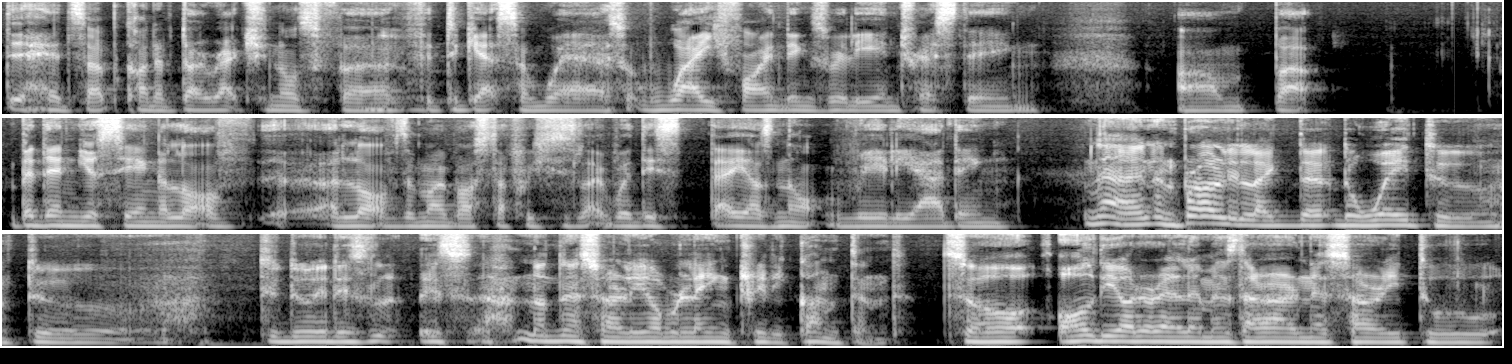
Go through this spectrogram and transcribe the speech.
the heads up kind of directionals for, for to get somewhere. Sort of wayfinding's really interesting. Um, but but then you're seeing a lot of a lot of the mobile stuff which is like well this they are not really adding No, and, and probably like the, the way to to to do it is is not necessarily overlaying 3D content. So all the other elements that are necessary to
